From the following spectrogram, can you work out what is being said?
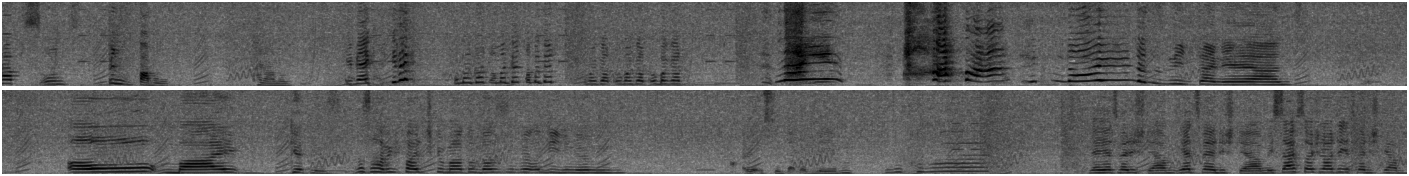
hab's und bin Babbo. Keine Ahnung. Geh weg, geh weg! Oh mein Gott, oh mein Gott, oh mein Gott, oh mein Gott, oh mein Gott, oh mein Gott. Nein! Nein, das ist nicht dein Ernst. Oh my goodness. Was habe ich falsch gemacht und das verdienen? Alles sind dann im Leben. Ja, jetzt werde ich sterben. Jetzt werde ich sterben. Ich sag's euch, Leute, jetzt werde ich sterben.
